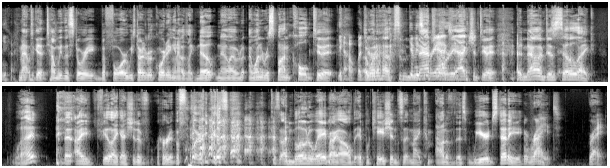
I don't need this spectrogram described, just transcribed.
Yeah. Matt was going to tell me this story before we started recording and I was like, "No, no, I would- I want to respond cold to it." Yeah, what's I your- want to have some give me some natural reaction. reaction. to it. And now I'm just so like, "What?" That I feel like I should have heard it before because because I'm blown away by all the implications that might come out of this weird study. Right. Right.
